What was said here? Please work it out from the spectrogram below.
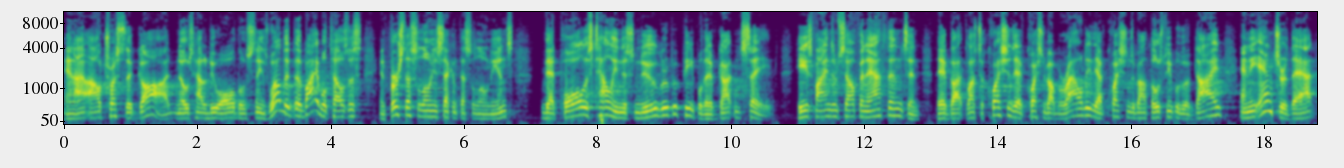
And I, will trust that God knows how to do all those things. Well, the, the Bible tells us in 1 Thessalonians, 2 Thessalonians, that Paul is telling this new group of people that have gotten saved. He finds himself in Athens, and they have got lots of questions. They have questions about morality. They have questions about those people who have died. And he answered that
